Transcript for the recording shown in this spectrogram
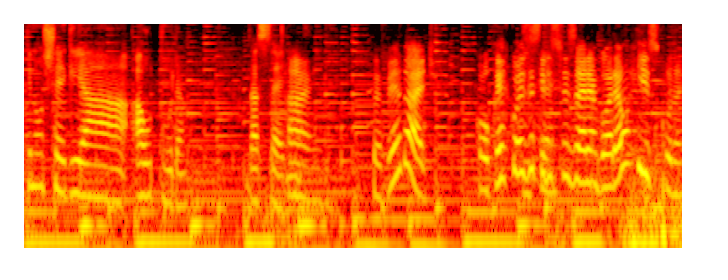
que não chegue à altura da série. Ai, isso é verdade. Qualquer coisa Isso que é. eles fizerem agora é um risco, né?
